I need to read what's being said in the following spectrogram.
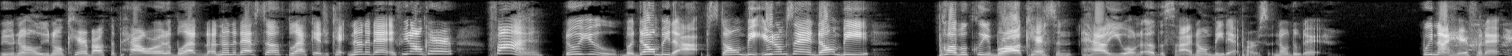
You know you don't care about the power of the black. None of that stuff. Black educate. None of that. If you don't care, fine. Do you? But don't be the ops. Don't be. You know what I'm saying? Don't be publicly broadcasting how you on the other side. Don't be that person. Don't do that. We're not here for that. I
